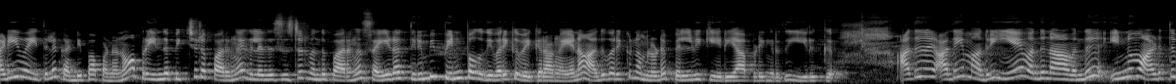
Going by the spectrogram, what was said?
அடி வயிற்றுல கண்டிப்பாக பண்ணணும். அப்புறம் இந்த பிக்சரை பாருங்கள் இதில் இந்த சிஸ்டர் வந்து பாருங்கள் சைடாக திரும்பி பின்பகுதி வரைக்கும் வைக்கிறாங்க. ஏன்னா அது வரைக்கும் நம்மளோட பெல்விக் ஏரியா அப்படிங்கிறது இருக்குது அது அதே மாதிரி ஏன் வந்து நான் வந்து இன்னும் அடுத்து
